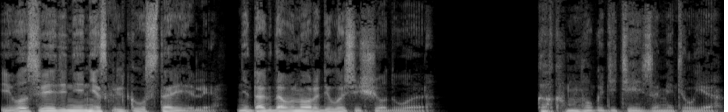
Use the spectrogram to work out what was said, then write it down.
Его сведения несколько устарели. Не так давно родилось еще двое. «Как много детей», — заметил я.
